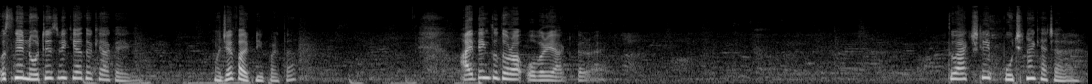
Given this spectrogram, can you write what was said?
उसने नोटिस भी किया तो क्या कहेगा मुझे फर्क नहीं पड़ता आई थिंक तू थोड़ा ओवर रिएक्ट कर रहा है तू एक्चुअली पूछना क्या चाह रहा है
